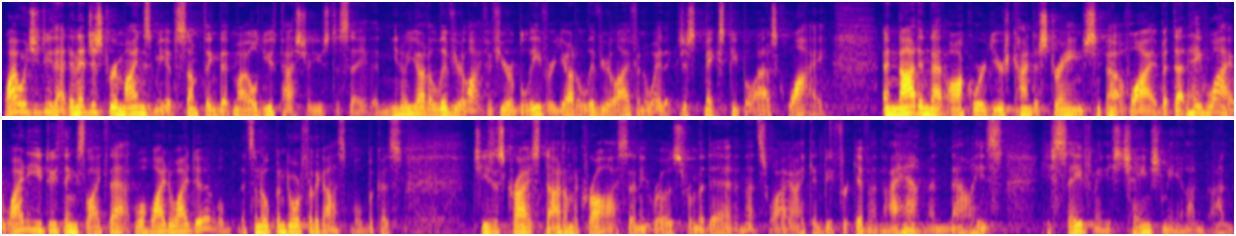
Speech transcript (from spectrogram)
why would you do that? And it just reminds me of something that my old youth pastor used to say that, you know, you ought to live your life. If you're a believer, you ought to live your life in a way that just makes people ask why. And not in that awkward, you're kind of strange uh, why, but that, hey, why? Why do you do things like that? Well, why do I do it? Well, it's an open door for the gospel because Jesus Christ died on the cross and he rose from the dead, and that's why I can be forgiven. I am. And now he's, he's saved me, he's changed me, and I'm, I'm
